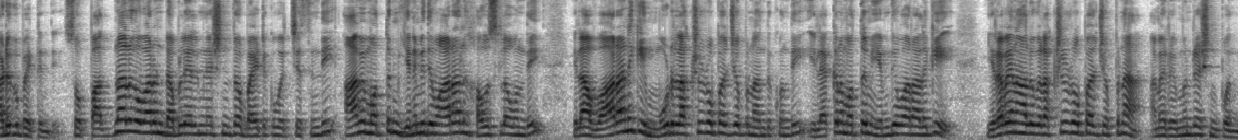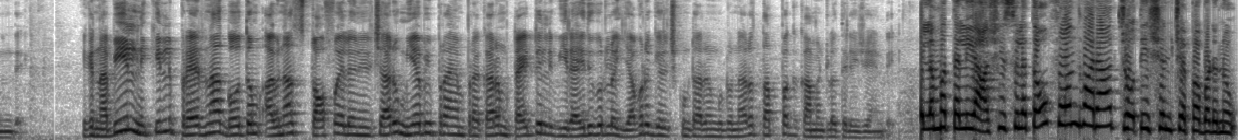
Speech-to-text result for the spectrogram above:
అడుగుపెట్టింది. సో పద్నాలుగో వారం డబుల్ ఎలిమినేషన్తో బయటకు వచ్చేసింది. ఆమె మొత్తం ఎనిమిది వారాలు హౌస్లో ఉంది. ఇలా వారానికి మూడు లక్షల రూపాయల చొప్పున అందుకుంది. ఈ లెక్కన మొత్తం ఎనిమిది వారాలకి ఇరవై నాలుగు లక్షల రూపాయల చొప్పున ఆమె రెమ్యునరేషన్ పొందింది. ఇక నబీల్ నిఖిల్ ప్రేరణ గౌతమ్ అవినాష్ టాప్ ఫైవ్లో నిలిచారు. మీ అభిప్రాయం ప్రకారం టైటిల్ వీరి ఐదుగురిలో ఎవరు గెలుచుకుంటారనుకుంటున్నారో తప్పక కామెంట్లో తెలియజేయండి. పిల్లమ్మ తల్లి ఆశీస్సులతో ఫోన్ ద్వారా జ్యోతిష్యం చెప్పబడును.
